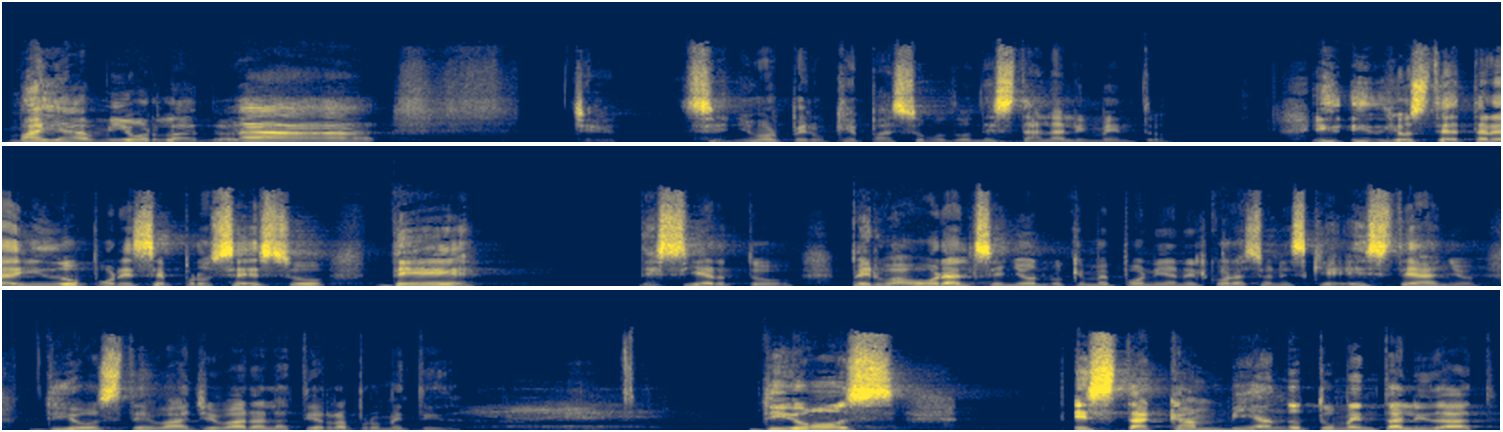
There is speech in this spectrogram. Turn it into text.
Miami, Orlando. Ah. Señor, pero ¿qué pasó? ¿Dónde está el alimento? Y, Dios te ha traído por ese proceso de desierto, pero ahora el Señor lo que me ponía en el corazón es que este año Dios te va a llevar a la tierra prometida. Dios está cambiando tu mentalidad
